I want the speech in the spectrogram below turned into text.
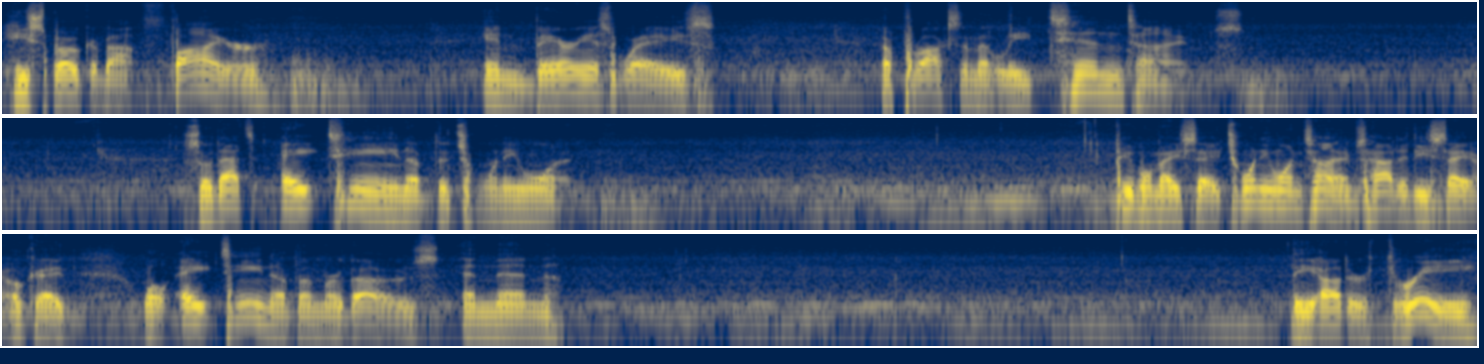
he spoke about fire in various ways approximately 10 times. So that's 18 of the 21. People may say 21 times. How did he say it? Okay, well, 18 of them are those, and then the other three,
